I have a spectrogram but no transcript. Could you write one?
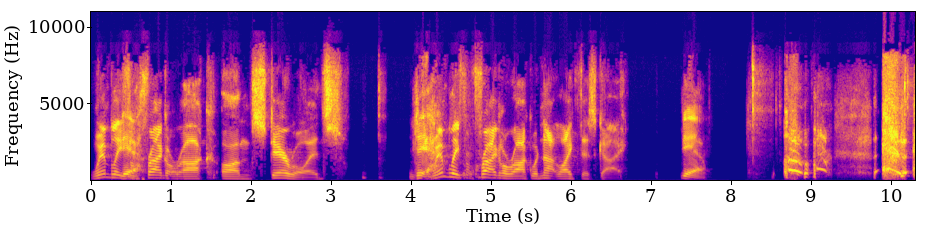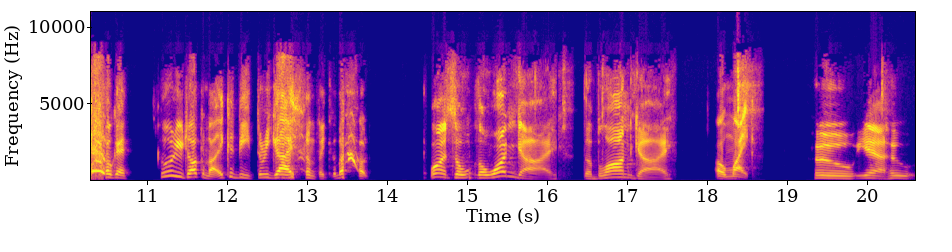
Wembley Yeah. from Fraggle Rock on steroids. Yeah, Wembley from Fraggle Rock would not like this guy. yeah. okay, who are you talking about? It could be three guys I'm thinking about. Well, it's the the one guy, the blonde guy, Oh, Mike. who yeah who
